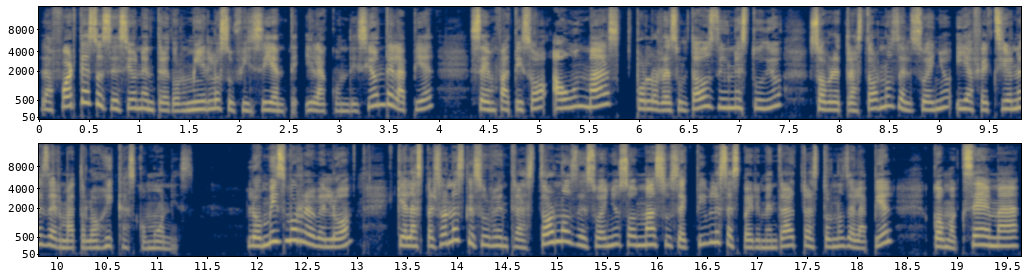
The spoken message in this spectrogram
La fuerte asociación entre dormir lo suficiente y la condición de la piel se enfatizó aún más por los resultados de un estudio sobre trastornos del sueño y afecciones dermatológicas comunes. Lo mismo reveló que las personas que sufren trastornos de sueño son más susceptibles a experimentar trastornos de la piel como eczema,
